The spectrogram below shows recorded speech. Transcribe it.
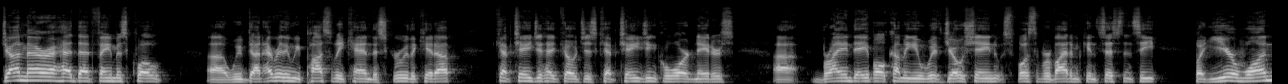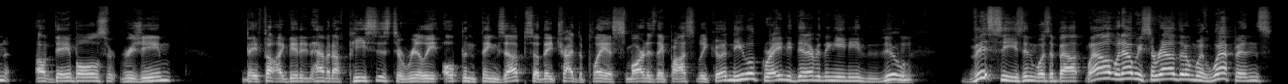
John Mara had that famous quote uh, We've done everything we possibly can to screw the kid up. Kept changing head coaches, kept changing coordinators. Uh, Brian Daboll coming in with Joe Schoen was supposed to provide him consistency. But year one of Daboll's regime, they felt like they didn't have enough pieces to really open things up. So they tried to play as smart as they possibly could. And he looked great and he did everything he needed to do. This season was about, well, well, now we surrounded him with weapons.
